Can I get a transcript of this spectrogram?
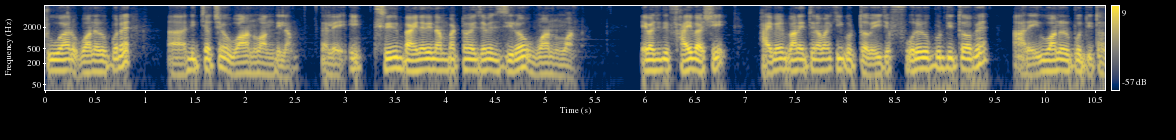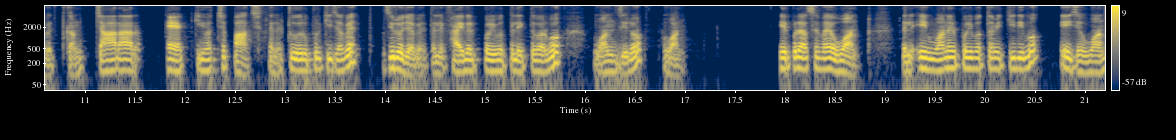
টু আর ওয়ানের উপরে নিচে হচ্ছে ওয়ান ওয়ান দিলাম। তাহলে এই থ্রির বাইনারি নাম্বারটা হয়ে যাবে জিরো ওয়ান ওয়ান এবার যদি ফাইভ আসি ফাইভের বানাইতে আমার কি করতে হবে? এই যে ফোরের উপর দিতে হবে আর এই ওয়ানের উপর দিতে হবে। কারণ চার আর এক কি হচ্ছে পাঁচ। তাহলে টু এর উপর কি যাবে? জিরো যাবে। তাহলে ফাইভের পরিবর্তে লিখতে পারব ওয়ান জিরো ওয়ান এরপরে আছে ভাই ওয়ান তাহলে এই ওয়ানের পরিবর্তে আমি কি দিব? এই যে ওয়ান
